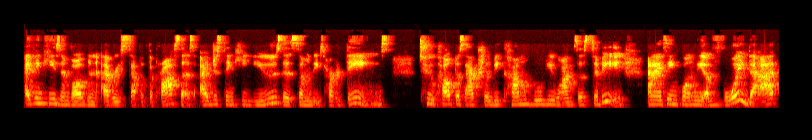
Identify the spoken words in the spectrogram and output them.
I think he's involved in every step of the process. I just think he uses some of these hard things to help us actually become who he wants us to be. And i think when we avoid that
